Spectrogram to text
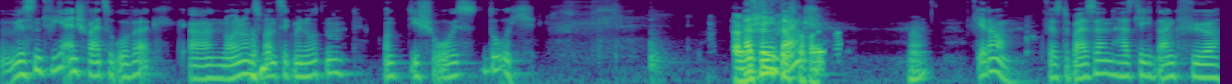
wir sind wie ein Schweizer Uhrwerk. Äh, 29 mhm. Minuten und die Show ist durch. Dankeschön Herzlichen Dank. Dabei ja. Genau, fürs dabei sein. Herzlichen Dank für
